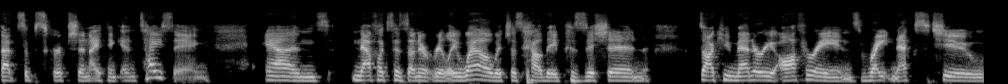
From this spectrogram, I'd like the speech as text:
that subscription i think enticing. And netflix has done it really well which is how they position documentary offerings right next to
